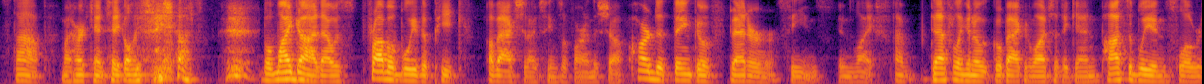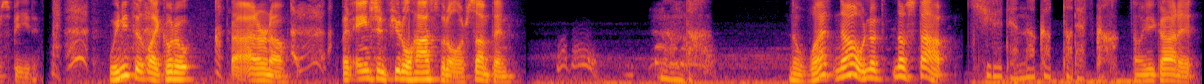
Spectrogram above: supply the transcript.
stop my heart can't take all these fake outs but my god that was probably the peak of action I've seen so far in the show. Hard to think of better scenes in life. I'm definitely gonna go back and watch it again, possibly in slower speed. We need to like go to uh, I don't know an ancient feudal hospital or something. No what? No no no stop. Oh you got it.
